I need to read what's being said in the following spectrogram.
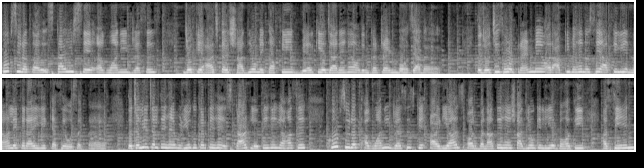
खूबसूरत और स्टाइलिश से अगवानी ड्रेसेस। जो कि आजकल शादियों में काफ़ी वेयर किए जा रहे हैं और इनका ट्रेंड बहुत ज़्यादा है। तो जो चीज़ हो ट्रेंड में और आपकी बहन उसे आपके लिए ना लेकर आए, ये कैसे हो सकता है? तो चलिए चलते हैं वीडियो को करते हैं स्टार्ट लेते हैं यहाँ से। खूबसूरत अगवानी ड्रेसेस के आइडियाज़ और बनाते हैं शादियों के लिए बहुत ही हसीन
